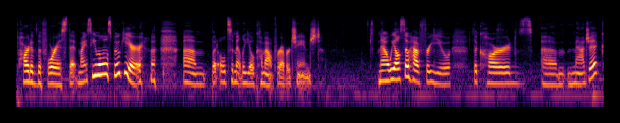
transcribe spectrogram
part of the forest that might seem a little spookier, um, but ultimately you'll come out forever changed. Now, we also have for you the cards um, Magic,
